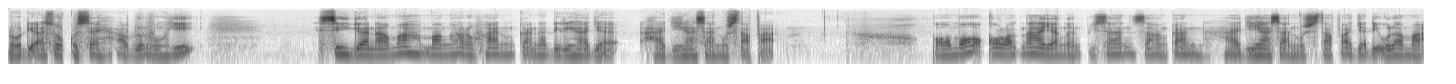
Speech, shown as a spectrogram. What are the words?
nu diasuh ku Abdul Muhyi siga nama mangaruhan kana diri haja Haji Hasan Mustafa. Komo kolotna hayangan pisan sangkan Haji Hasan Mustafa jadi ulama.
